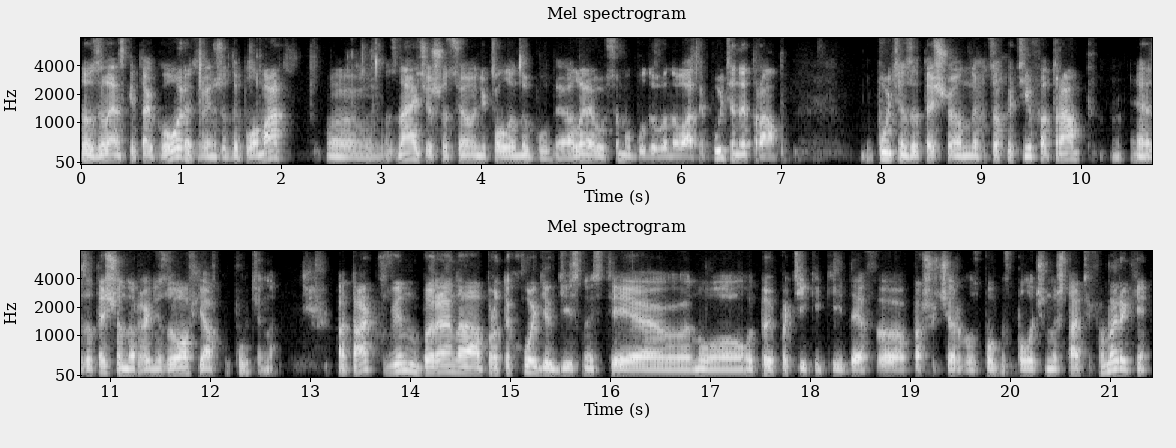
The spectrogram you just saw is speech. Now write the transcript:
Ну, Зеленський так говорить, він же дипломат, знаючи, що цього ніколи не буде. Але у всьому буде винувати Путін і Трамп. Путін за те, що не захотів, а Трамп е, за те, що не організував явку Путіна. А так він бере на протиході в дійсності е, ну, той потік, який йде е, в першу чергу з боку Сполучених Штатів Америки,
